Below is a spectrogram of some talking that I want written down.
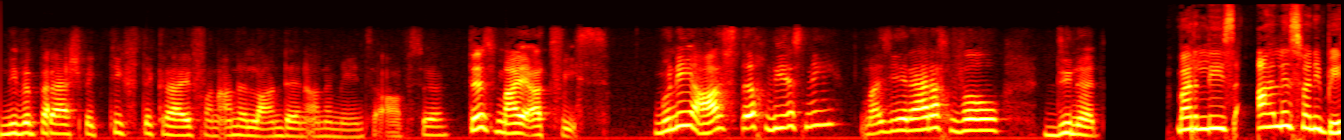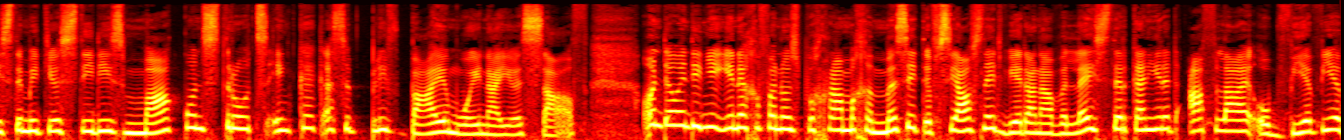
nuwe perspektief te kry van ander lande en ander mense af. So dis my advies. Moenie hastig wees nie, maar as jy regtig wil, doen dit. Marlies, alles van die beste met jou studies. Maak ons trots en kyk asseblief baie mooi na jouself. Onthou indien jy enige van ons programme gemis het of selfs net weer daarna wil luister, kan jy dit aflaai op www.rsg.co.za.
